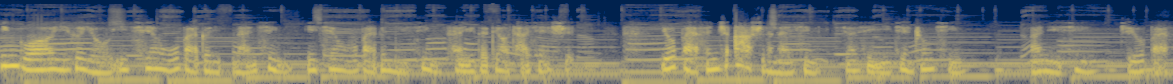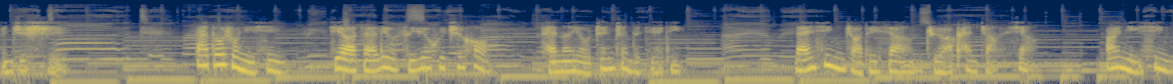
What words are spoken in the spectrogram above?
英国一个有一千五百个男性、一千五百个女性参与的调查显示。有百分之二十的男性相信一见钟情，而女性只有百分之十。大多数女性需要在六次约会之后才能有真正的决定。男性找对象主要看长相，而女性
